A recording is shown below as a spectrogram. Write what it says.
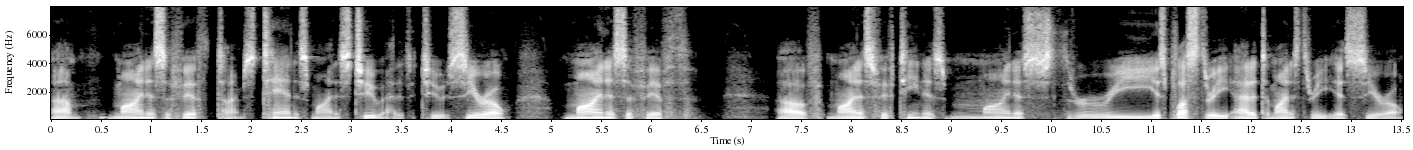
Um, minus a fifth times 10 is minus 2, added to 2 is 0. Minus a fifth of minus 15 is minus 3, is plus 3, added to minus 3 is 0.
